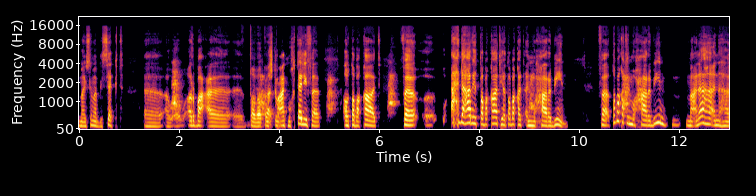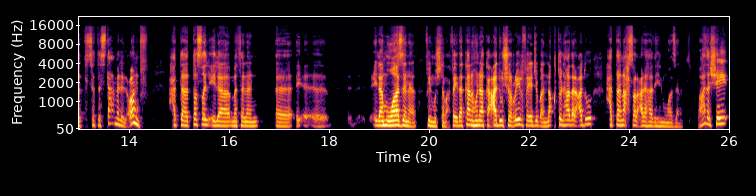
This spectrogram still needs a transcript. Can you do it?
ما يسمى بسكت أو أربع طبقات. مجتمعات مختلفة أو طبقات. فاحدى هذه الطبقات هي طبقة المحاربين. فطبقة المحاربين معناها أنها ستستعمل العنف حتى تصل إلى مثلا إلى موازنة في المجتمع، فإذا كان هناك عدو شرير فيجب أن نقتل هذا العدو حتى نحصل على هذه الموازنة، وهذا شيء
